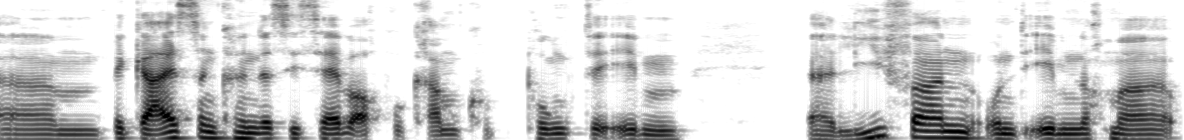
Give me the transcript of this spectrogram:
ähm, begeistern können, dass sie selber auch Programmpunkte eben äh, liefern und eben nochmal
